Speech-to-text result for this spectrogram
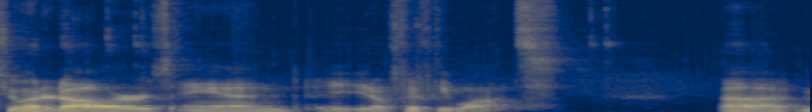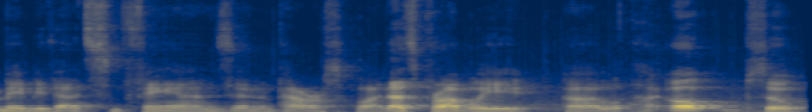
$200 and you know 50 watts. Uh, maybe that's some fans and a power supply. That's probably uh, a little high. Oh, so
